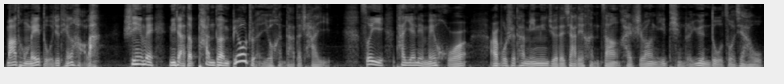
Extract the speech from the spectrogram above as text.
马桶没堵就挺好了，是因为你俩的判断标准有很大的差异，所以他眼里没活儿而不是他明明觉得家里很脏，还指望你挺着孕肚做家务。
